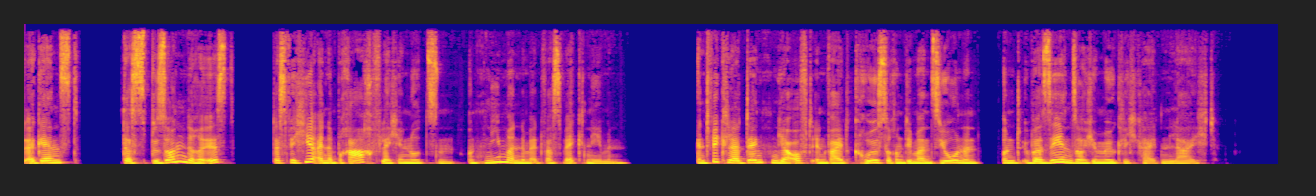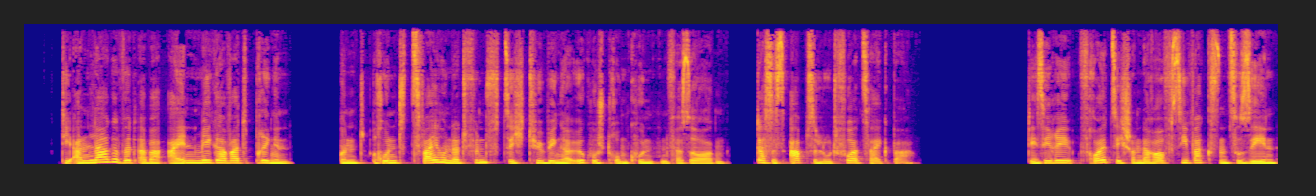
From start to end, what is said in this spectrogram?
ergänzt, das Besondere ist, dass wir hier eine Brachfläche nutzen und niemandem etwas wegnehmen. Entwickler denken ja oft in weit größeren Dimensionen und übersehen solche Möglichkeiten leicht. Die Anlage wird aber ein Megawatt bringen und rund 250 Tübinger Ökostromkunden versorgen. Das ist absolut vorzeigbar. Desiree freut sich schon darauf, sie wachsen zu sehen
